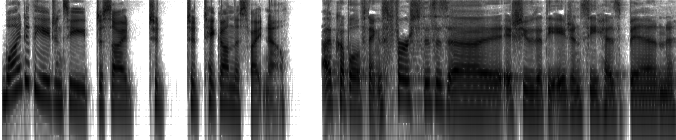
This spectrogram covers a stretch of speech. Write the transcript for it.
Why did the agency decide to, to take on this fight now? A couple of things. First, this is a issue that the agency has been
